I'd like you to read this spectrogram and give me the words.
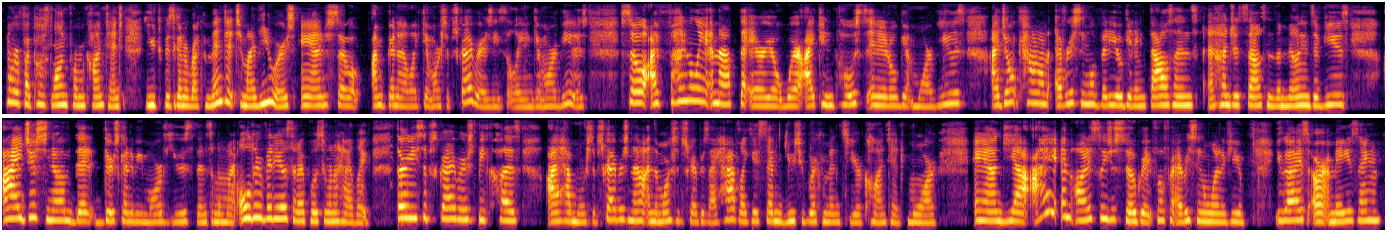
or if I post long form content, YouTube is going to recommend it to my viewers, and so I'm going to like get more subscribers easily and get more views. So I finally am at the area where I can post and it'll get more views. I don't count on every single video getting thousands and hundreds, thousands, and millions of views. I just know that there's going to be more views than some of my older videos that I posted when I had like 30 subscribers because I have more subscribers now, and the more subscribers I have, like I said, YouTube recommends your content more. And yeah, yeah, I am honestly just so grateful for every single one of you. You guys are amazing.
